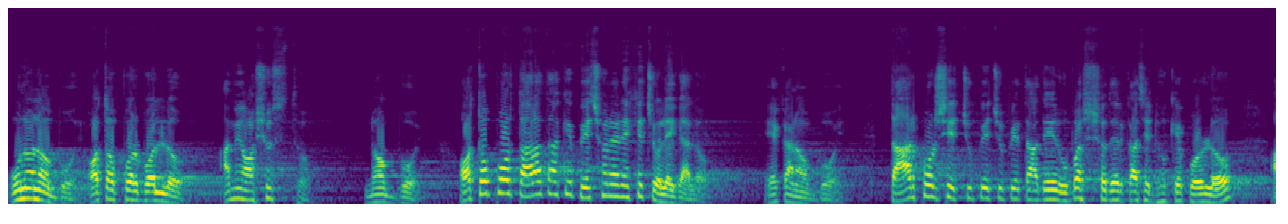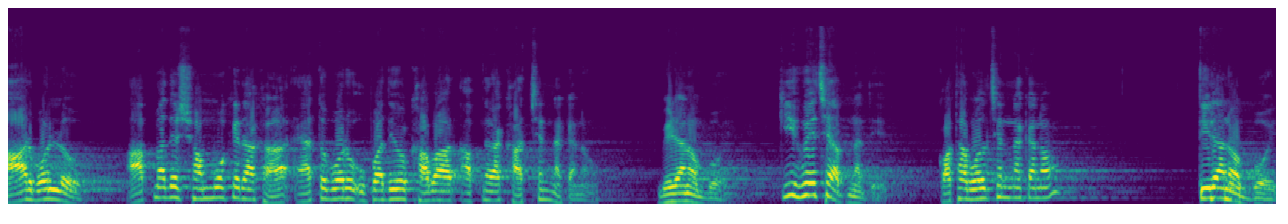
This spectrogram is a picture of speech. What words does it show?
উননব্বই অতঃপর বলল, আমি অসুস্থ। নব্বই, অতঃপর তারা তাকে পেছনে রেখে চলে গেল। একানব্বই তারপর সে চুপে চুপে তাদের উপাস্যদের কাছে ঢুকে পড়ল আর বলল, আপনাদের সম্মুখে রাখা এত বড় উপাদেয় খাবার আপনারা খাচ্ছেন না কেন? বিরানব্বই। কি হয়েছে আপনাদের? কথা বলছেন না কেন? তিরানব্বই।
